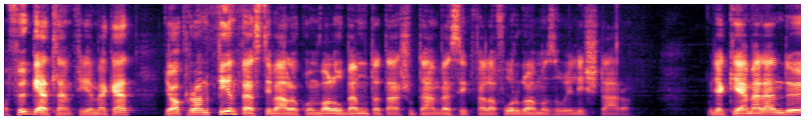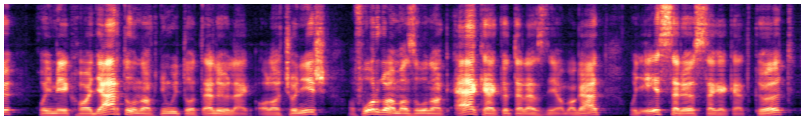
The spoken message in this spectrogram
A független filmeket gyakran filmfesztiválokon való bemutatás után veszik fel a forgalmazói listára. Ugye kiemelendő, hogy még ha a gyártónak nyújtott előleg alacsony is, a forgalmazónak el kell köteleznie magát, hogy észszerű összegeket költ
